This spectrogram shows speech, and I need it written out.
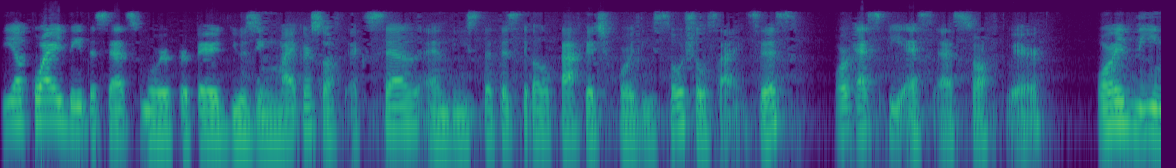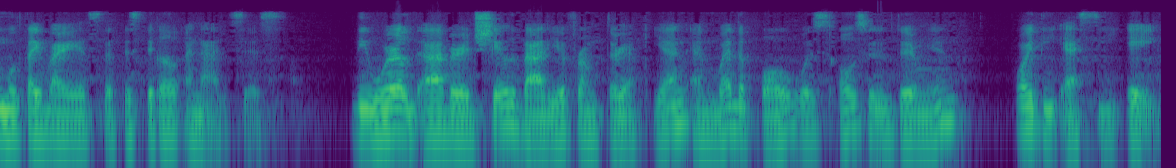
The acquired datasets were prepared using Microsoft Excel and the statistical package for the social sciences, or SPSS software, or the multivariate statistical analysis. The world average shale value from Turekian and Wedepohl was also determined for the SCA.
